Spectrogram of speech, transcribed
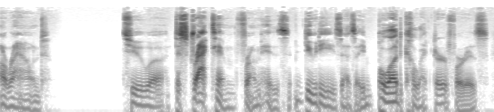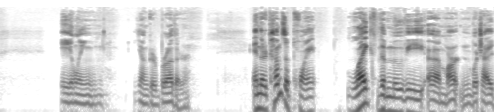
around to uh, distract him from his duties as a blood collector for his ailing younger brother. And there comes a point, like the movie uh, Martin, which I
